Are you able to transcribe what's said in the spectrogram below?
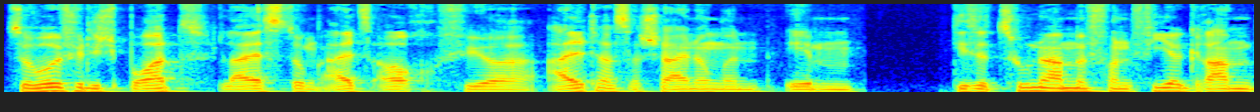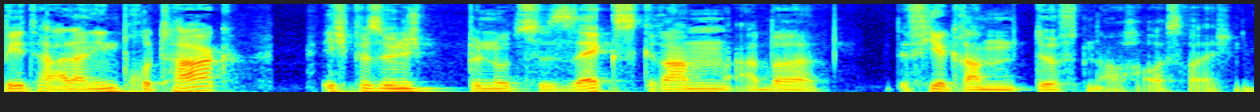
sowohl für die Sportleistung als auch für Alterserscheinungen eben diese Zunahme von 4 Gramm Beta-Alanin pro Tag. Ich persönlich benutze 6 Gramm, aber 4 Gramm dürften auch ausreichen.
